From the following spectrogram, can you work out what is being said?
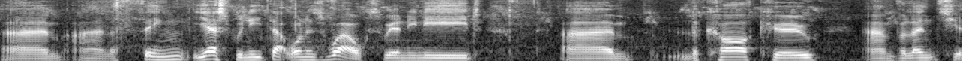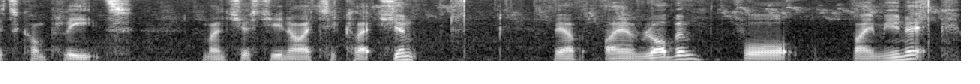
Um, and I think, yes, we need that one as well. So we only need um, Lukaku and Valencia to complete Manchester United collection. We have Arjen Robben for Bayern Munich.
